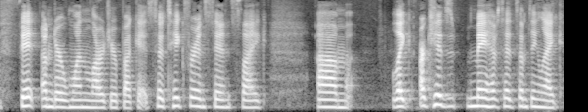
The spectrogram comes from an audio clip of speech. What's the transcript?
fit under one larger bucket. So, take for instance, like, um, like our kids may have said something like,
